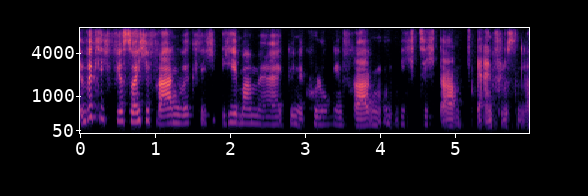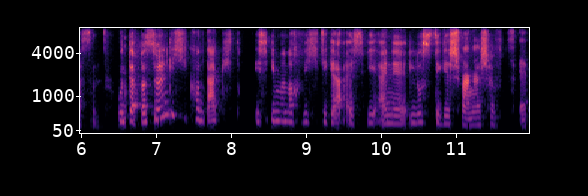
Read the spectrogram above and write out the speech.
wirklich für solche Fragen wirklich Hebamme, Gynäkologin fragen und nicht sich da beeinflussen lassen. Und der persönliche Kontakt ist immer noch wichtiger als wie eine lustige Schwangerschafts-App.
